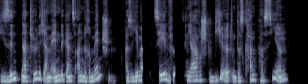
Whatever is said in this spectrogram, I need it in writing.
die sind natürlich am Ende ganz andere Menschen. Also jemand, 10, 15 Jahre studiert und das kann passieren,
